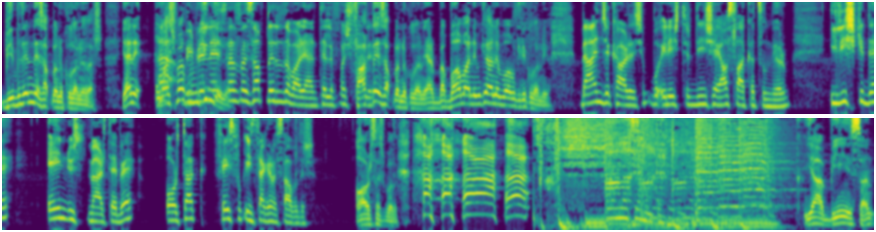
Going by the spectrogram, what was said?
birbirlerinin hesaplarını kullanıyorlar. Yani Ha, ulaşmak mümkün birbirine değil. esas hesapları da var yani telefon şifreleri. Farklı hesaplarını kullanıyor. Yani babam anneminkini annem babamınkini kullanıyor. Bence kardeşim bu eleştirdiğin şeye asla katılmıyorum. İlişkide en üst mertebe ortak Facebook Instagram hesabıdır. Ağır saçmalık. Anlatamadım. Ya bir insan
